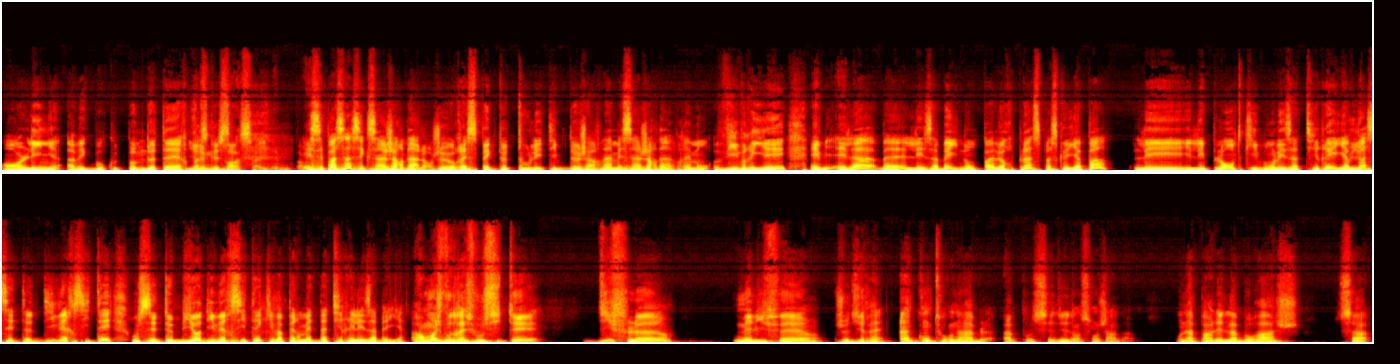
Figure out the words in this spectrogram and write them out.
en ligne, avec beaucoup de pommes de terre. Il parce aime que pas ça, il aime pas. Et c'est pas ça, c'est que c'est un jardin. Alors je respecte tous les types de jardins, mais c'est un jardin vraiment vivrier. Et, et là, ben, les abeilles n'ont pas leur place parce qu'il n'y a pas les, les plantes qui vont les attirer. Il n'y a Oui, pas cette diversité ou cette biodiversité qui va permettre d'attirer les abeilles. Alors moi, je voudrais vous citer 10 fleurs mellifères, je dirais, incontournables à posséder dans son jardin. On a parlé de la bourrache, ça,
